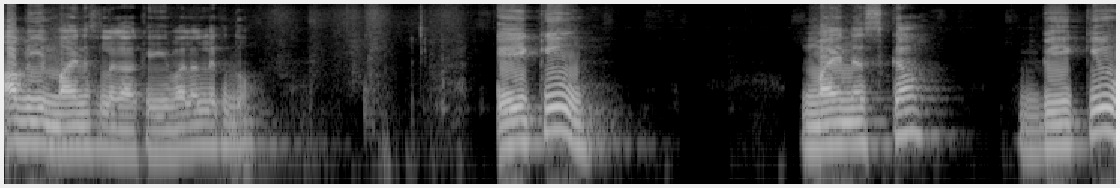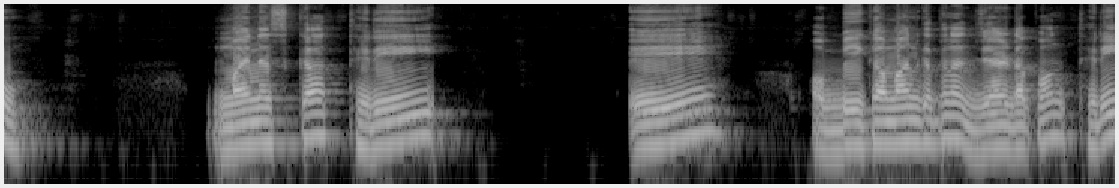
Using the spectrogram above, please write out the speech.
अब ये माइनस लगा के ये वाला लिख दो। A cube? माइनस का बी क्यू? माइनस का थ्री ए और बी का मान कितना? जेड अपॉन थ्री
